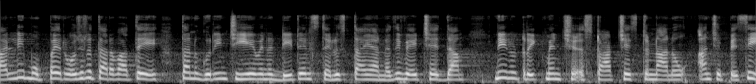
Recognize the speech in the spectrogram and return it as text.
మళ్ళీ ముప్పై రోజుల తర్వాతే తన గురించి ఏమైనా డీటెయిల్స్ తెలుస్తాయా అన్నది వెయిట్ చేద్దాం. నేను ట్రీట్మెంట్ స్టార్ట్ చేస్తున్నాను అని చెప్పేసి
